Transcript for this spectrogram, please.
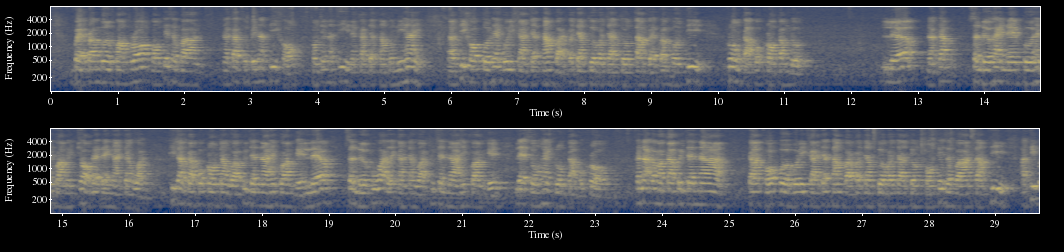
ำแบบประเมินความพร้อมของเทศบาล นะครับซึ่งเป็นหน้าที่ของของเจ้าหน้าที่นะครับจะทำตรงนี้ให้ที่ขาเปิดให้บริการจะทำบัตรประจำตัวประชาชนตามแบบประเมินที่กรมการปกครองกำหนดแล้วนะครับเสนอให้แนายอำเภอให้ความเห็นชอบและแรงงานจังหวัด ที่ทำการปกครองจังหวัดพิจารณาให้ความเห็นแล้ว เสนอผู้ว่าราชการจังหวัดพิจารณาให้ความเห็น และส่งให้กรมการปกครอง คณะกรรมการพิจารณา การขอเปิดบริการจะทำบัตรประจำตัวประชาชนของเทศบาลตามที่อธิบ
